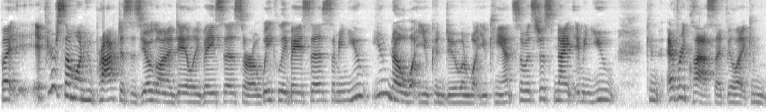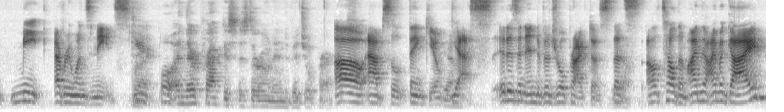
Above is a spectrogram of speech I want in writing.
But if you're someone who practices yoga on a daily basis or a weekly basis, I mean, you you know what you can do and what you can't. So it's just nice. I mean, you can every class I feel like can meet everyone's needs. You- Right. Well, and their practice is their own individual practice. Oh, absolutely. Thank you. Yeah. Yes, it is an individual practice. That's I'll tell them. I'm I'm a guide.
